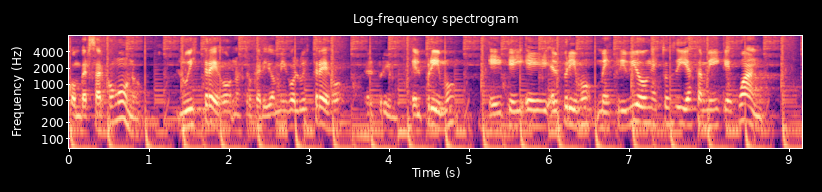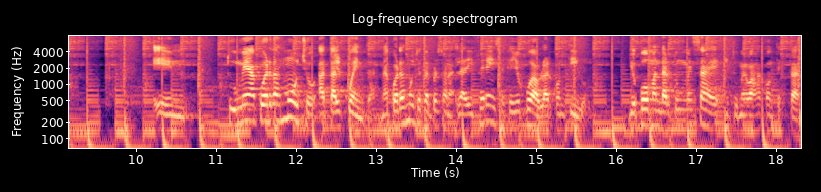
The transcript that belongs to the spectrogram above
conversar con uno. Luis Trejo, nuestro querido amigo Luis Trejo, El primo. el primo, a.k.a. el primo, me escribió en estos días también que Juan, em, tú me acuerdas mucho a tal cuenta, me acuerdas mucho a tal persona. La diferencia es que yo puedo hablar contigo. Yo puedo mandarte un mensaje y tú me vas a contestar.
